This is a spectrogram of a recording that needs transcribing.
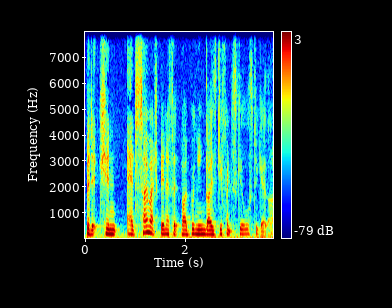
but it can add so much benefit by bringing those different skills together.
